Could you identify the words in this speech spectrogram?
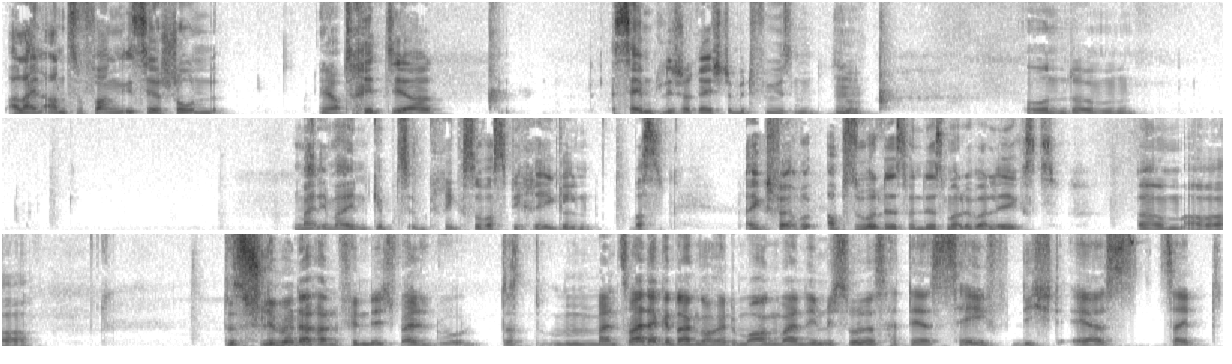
allein anzufangen ist ja schon, ja. tritt ja sämtliche Rechte mit Füßen. So. Mhm. Und ähm, ich meine, immerhin gibt es im Krieg sowas wie Regeln, was eigentlich absurd ist, wenn du das mal überlegst. Ähm, aber. Das Schlimme daran finde ich, weil du, das, mein zweiter Gedanke heute Morgen war nämlich so, das hat der Safe nicht erst seit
